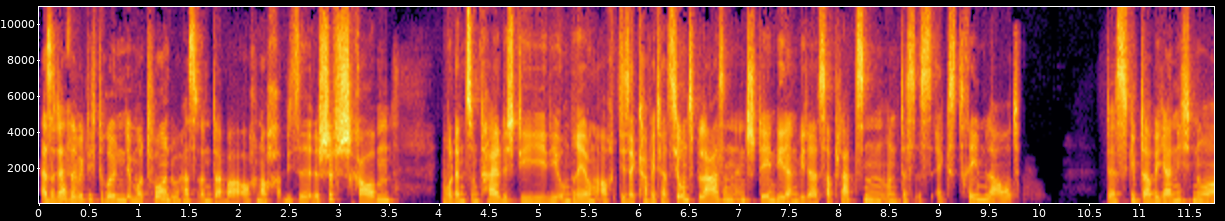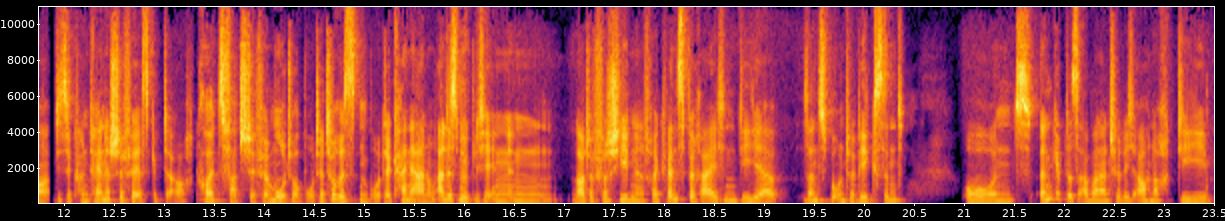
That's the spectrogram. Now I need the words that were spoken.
Also der hat wirklich dröhnende Motoren. Du hast und aber auch noch diese Schiffsschrauben, wo dann zum Teil durch die, die Umdrehung auch diese Kavitationsblasen entstehen, die dann wieder zerplatzen und das ist extrem laut. Es gibt aber ja nicht nur diese Containerschiffe, es gibt ja auch Kreuzfahrtschiffe, Motorboote, Touristenboote, keine Ahnung, alles Mögliche in, in lauter verschiedenen Frequenzbereichen, die hier sonst wo unterwegs sind. Und dann gibt es aber natürlich auch noch die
